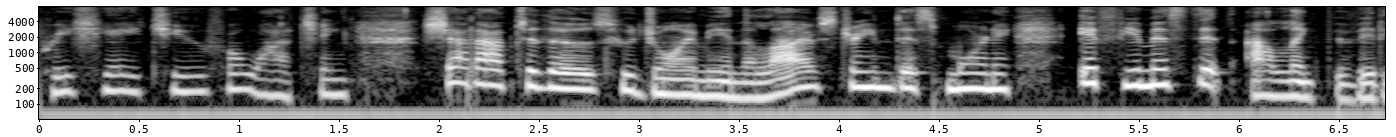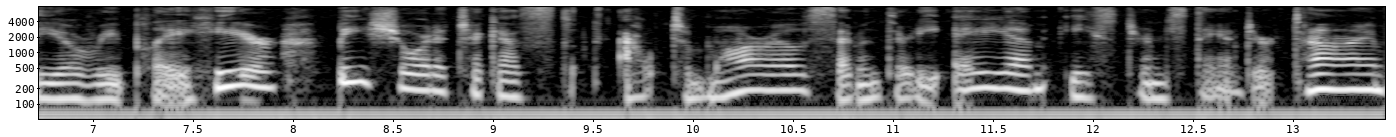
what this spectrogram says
appreciate you for watching. Shout out to those who joined me in the live stream this morning. If you missed it, I'll link the video replay here. Be sure to check us out tomorrow, 7.30 a.m. Eastern Standard Time,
